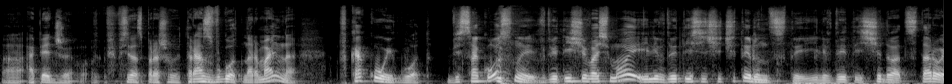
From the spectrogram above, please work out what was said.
А, опять же, всегда спрашивают, раз в год нормально? В какой год? Високосный? В 2008 или в 2014 или в 2022?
